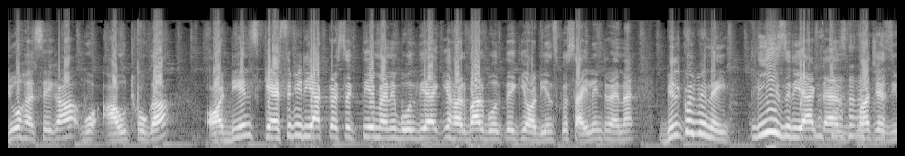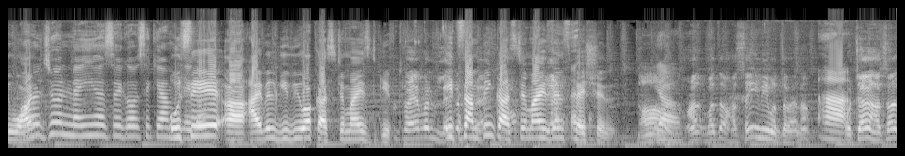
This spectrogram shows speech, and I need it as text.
जो हंसेगा वो आउट होगा ऑडियंस कैसे भी रिएक्ट कर सकती है? मैंने बोल दिया है कि हर बार बोलते हैं कि ऑडियंस को साइलेंट रहना है। बिल्कुल भी नहीं। Please react as much as you want जो नहीं हंसेगा उसे क्या उसे I will give you a customised gift it's something customised and special हाँ मतलब हंसा ही नहीं मतलब है ना? हाँ। वो चाहे हंसा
